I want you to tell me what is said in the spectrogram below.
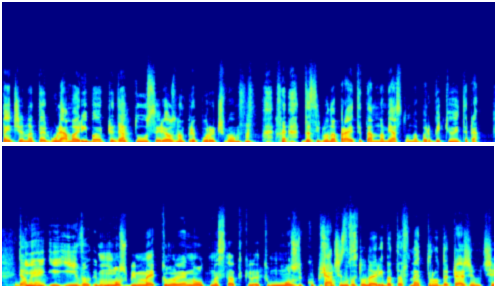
печената голяма риба, където да. сериозно препоръчвам да си го направите там на място на барбекю и така. Добре. И, и, и може би метро е едно от местата, където може да купиш. Качеството на рибата в метро, да кажем, че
